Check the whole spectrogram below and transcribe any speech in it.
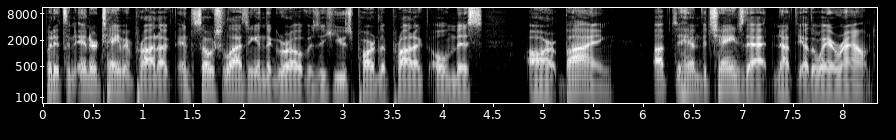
but it's an entertainment product, and socializing in the Grove is a huge part of the product Ole Miss are buying. Up to him to change that, not the other way around.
